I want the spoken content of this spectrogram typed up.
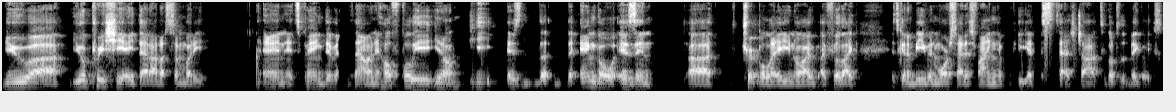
you uh you appreciate that out of somebody and it's paying dividends now and hopefully you know he is the the end goal isn't uh AAA. You know, I, I feel like it's to be even more satisfying if he gets that shot to go to the big leagues.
